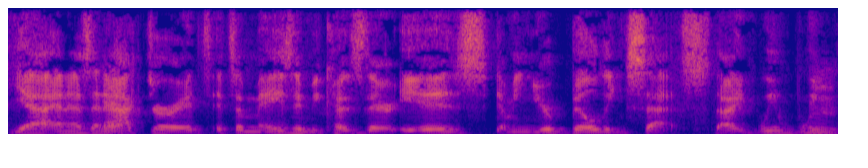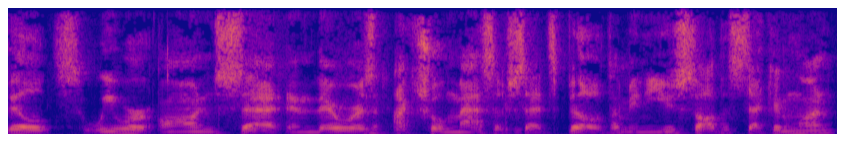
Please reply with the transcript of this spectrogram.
yeah, and as an Yeah. actor, it's it's amazing because there is. I mean, you're building sets. Like we we Hmm. built, we were on set, and there was actual massive sets built. I mean, you saw the second one.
